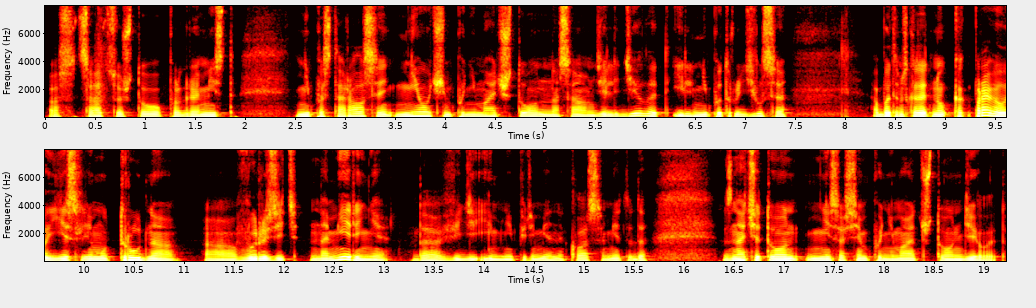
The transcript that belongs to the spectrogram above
ассоциацию, что программист не постарался, не очень понимать, что он на самом деле делает, или не потрудился об этом сказать. Но, как правило, если ему трудно э, выразить намерение да, в виде имени перемены, класса, метода, значит, он не совсем понимает, что он делает.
